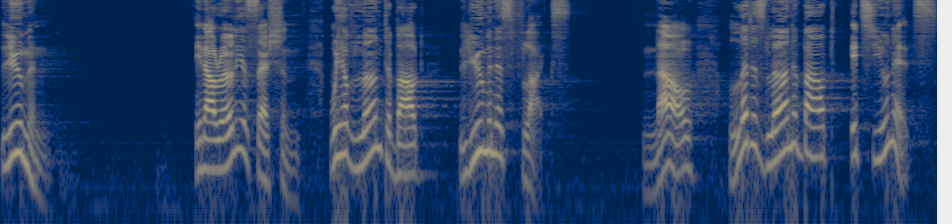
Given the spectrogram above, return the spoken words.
Lumen. In our earlier session, we have learnt about luminous flux. Now, let us learn about its units.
